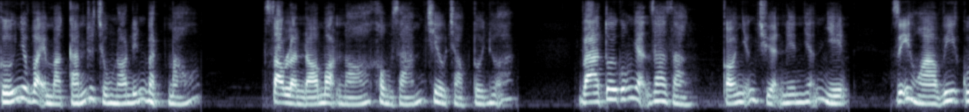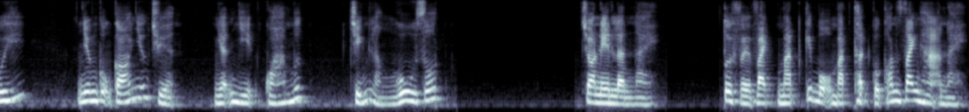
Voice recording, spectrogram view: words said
Cứ như vậy mà cắn cho chúng nó đến bật máu. Sau lần đó bọn nó không dám trêu chọc tôi nữa. Và tôi cũng nhận ra rằng có những chuyện nên nhẫn nhịn, dĩ hòa vi quý. Nhưng cũng có những chuyện nhẫn nhịn quá mức, chính là ngu dốt. Cho nên lần này, tôi phải vạch mặt cái bộ mặt thật của con danh hạ này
